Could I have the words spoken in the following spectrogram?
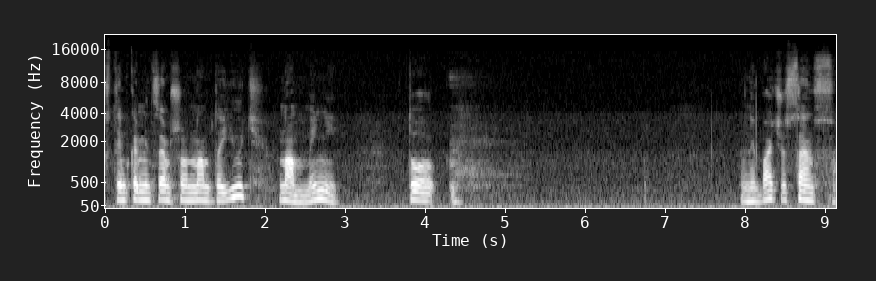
З тим камінцем, що нам дають, нам, мені, то не бачу сенсу.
